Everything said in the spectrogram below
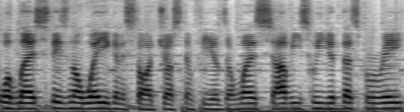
or less, there's no way you're going to start Justin Fields unless obviously you're desperate.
